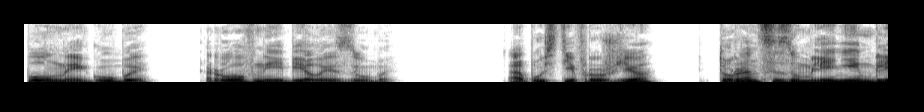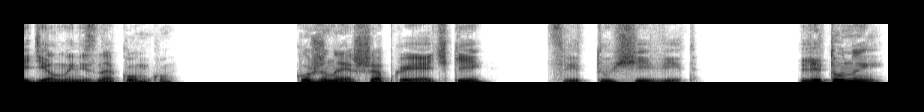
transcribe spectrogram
полные губы, ровные белые зубы. Опустив ружье, Туран с изумлением глядел на незнакомку кожаная шапка и очки, цветущий вид. Летуны!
